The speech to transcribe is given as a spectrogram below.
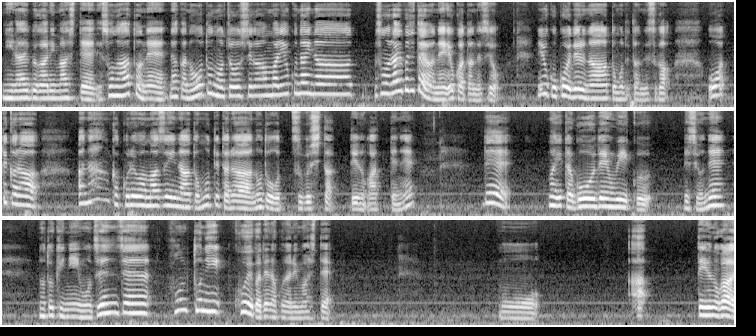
にライブがありましてでその後ねなんかノートの調子があんまり良くないなそのライブ自体はね良かったんですよ。よく声出るなと思ってたんですが終わってからあなんかこれはまずいなと思ってたら喉を潰したっていうのがあってね。でまあ言ったらゴールデンウィークですよね。の時にもう全然本当に声が出なくなりまして。もうあっていうのが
